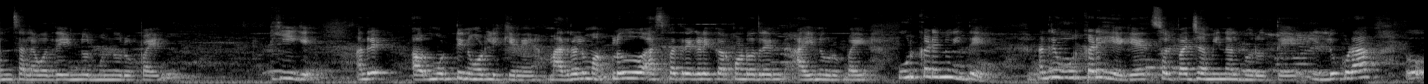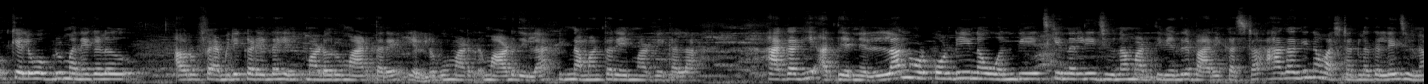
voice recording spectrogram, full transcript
ಒಂದು ಸಲ ಹೋದರೆ ಇನ್ನೂರು ಮುನ್ನೂರು ರೂಪಾಯಿ. ಹೀಗೆ. ಅಂದರೆ ಅವ್ರು ಮುಟ್ಟಿ ನೋಡಲಿಕ್ಕೇನೆ. ಅದರಲ್ಲೂ ಮಕ್ಕಳು ಆಸ್ಪತ್ರೆಗಳಿಗೆ ಕರ್ಕೊಂಡು ಹೋದ್ರೆ ಐನೂರು ರೂಪಾಯಿ. ಊರ ಕಡೆನೂ ಇದೆ. ಅಂದರೆ ಊರ ಕಡೆ ಹೇಗೆ? ಸ್ವಲ್ಪ ಜಮೀನಲ್ಲಿ ಬರುತ್ತೆ. ಇಲ್ಲೂ ಕೂಡ ಕೆಲವೊಬ್ಬರು ಮನೆಗಳು ಅವ್ರ ಫ್ಯಾಮಿಲಿ ಕಡೆಯಿಂದ ಹೆಲ್ಪ್ ಮಾಡೋರು ಮಾಡ್ತಾರೆ. ಎಲ್ರಿಗೂ ಮಾಡ್ ಮಾಡೋದಿಲ್ಲ. ಈಗ ನಮ್ಮಂಥವ್ರು ಏನು ಮಾಡಬೇಕಲ್ಲ? ಹಾಗಾಗಿ ಅದನ್ನೆಲ್ಲ ನೋಡ್ಕೊಂಡು ನಾವು ಒನ್ ಬಿ ಎಚ್ ಕೆನಲ್ಲಿ ಜೀವನ ಮಾಡ್ತೀವಿ ಅಂದರೆ ಭಾರಿ ಕಷ್ಟ. ಹಾಗಾಗಿ ನಾವು ಅಷ್ಟಗ್ಲದಲ್ಲೇ ಜೀವನ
